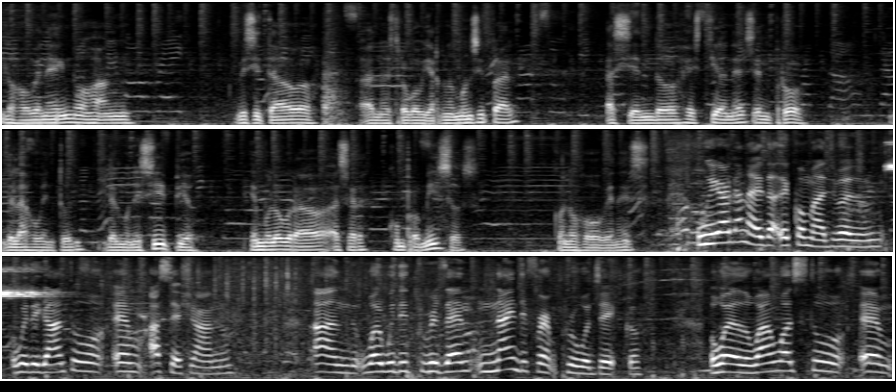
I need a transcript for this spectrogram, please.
Los jóvenes nos han visitado a nuestro gobierno municipal haciendo gestiones en pro de la juventud del municipio. Hemos logrado hacer compromisos con los jóvenes. We organized at the Comage, well, we began to um, a session and well, we did present nine different projects. Well, one was to, um,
